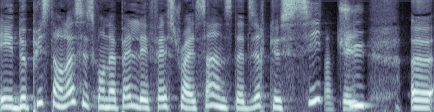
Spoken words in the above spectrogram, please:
Et depuis ce temps-là, c'est ce qu'on appelle l'effet Streisand, c'est-à-dire que si tu euh,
